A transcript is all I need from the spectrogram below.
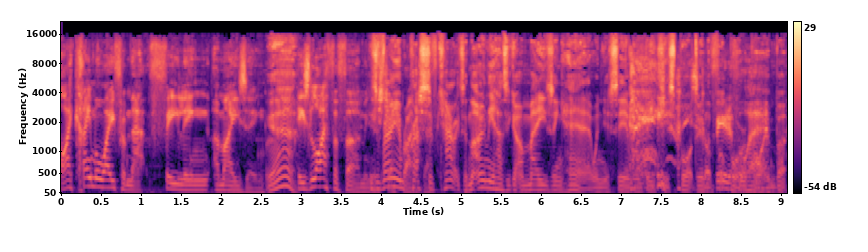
I came away from that feeling amazing. Yeah. He's life affirming. He's a very impressive character. Not only has he got amazing hair when you see him on BT Sport doing the football hair. reporting, but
